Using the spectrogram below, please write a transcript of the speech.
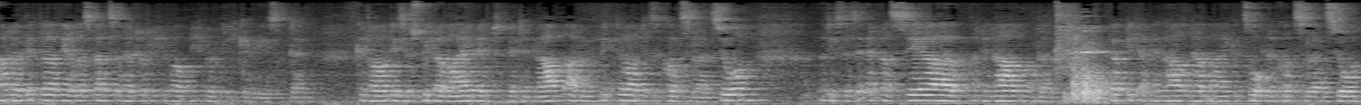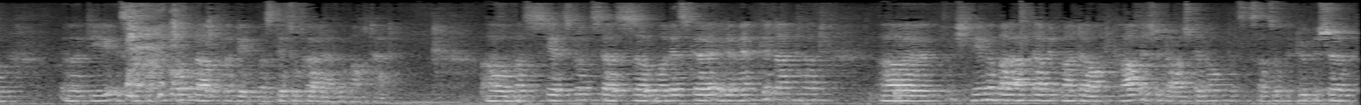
Adolf Hitler wäre das Ganze natürlich überhaupt nicht möglich gewesen, denn genau diese Spielerei mit, mit dem Namen Adolf Hitler und diese Konstellation, diese etwas sehr an den Haaren oder wirklich an den Haaren herbeigezogene Konstellation, äh, die ist einfach die Grundlage von dem, was Tezuka da gemacht hat. Äh, was jetzt Lutz das äh, burleske Element genannt hat, ich nehme mal an, damit meint er auch die grafische Darstellung. Das ist also eine typische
